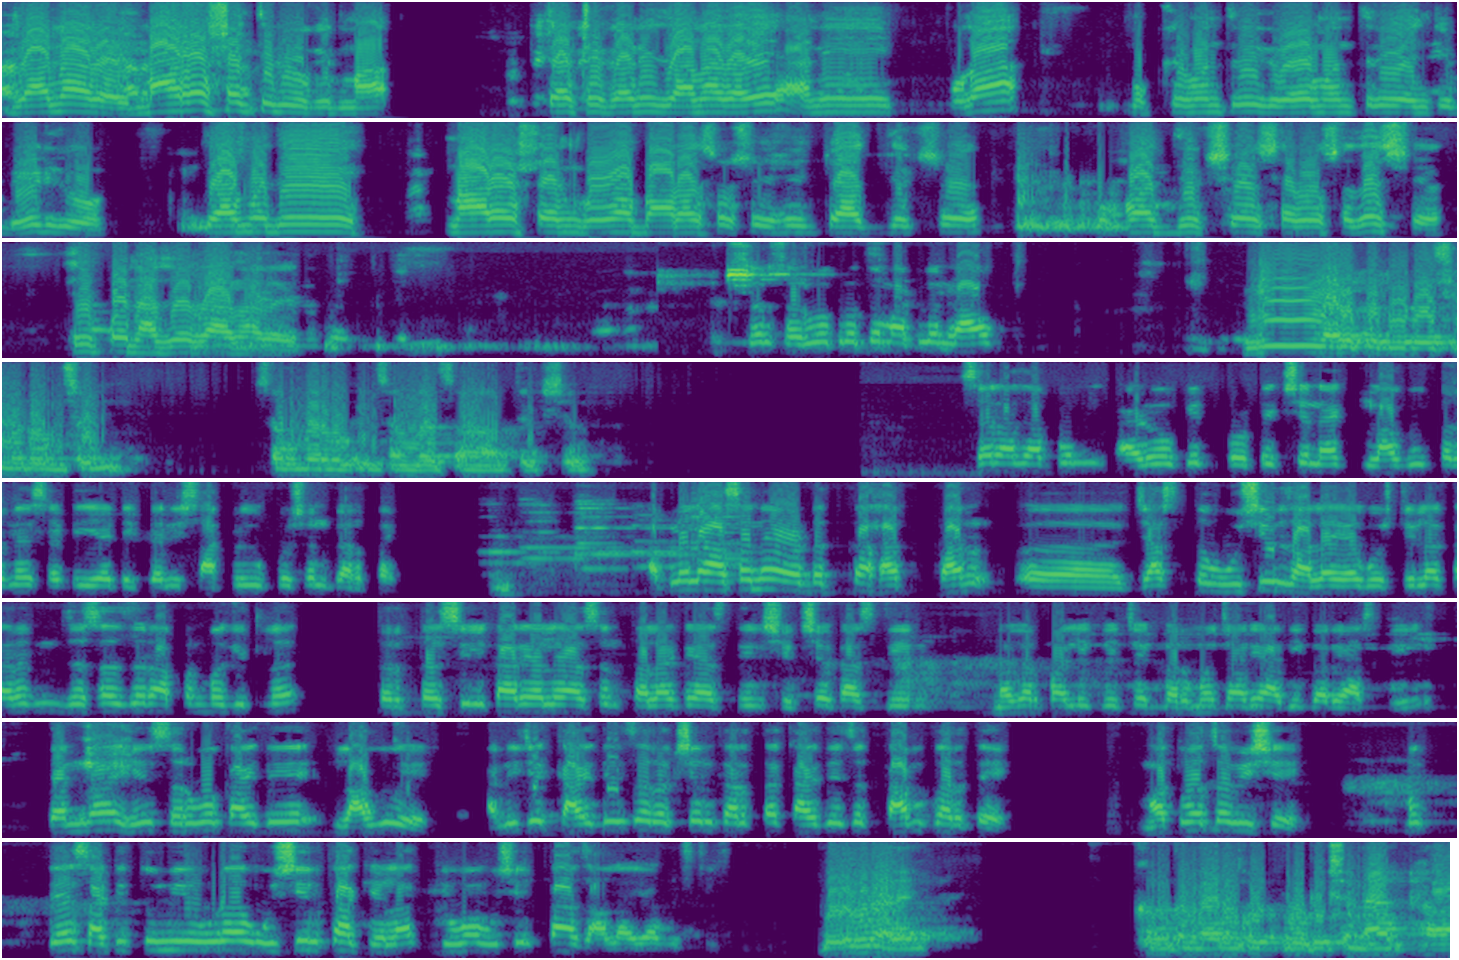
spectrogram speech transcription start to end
जाणार आहे. महाराष्ट्रातील वकील मा- त्या ठिकाणी जाणार आहे आणि पुन्हा मुख्यमंत्री गृहमंत्री यांची भेट घेऊन त्यामध्ये महाराष्ट्र आणि गोवा बार असोसिएशनचे अध्यक्ष उपाध्यक्ष सर्व सदस्य हे पण हजर राहणार आहेत. सर सर्वप्रथम आपलं नाव? मी उदय सिंह डोमसे संगमेर वकील संघाचा अध्यक्ष. सर आज आपण ऍडव्होकेट प्रोटेक्शन ऍक्ट लागू करण्यासाठी या ठिकाणी साखळी उपोषण करताय. आपल्याला असं नाही वाटत का हा फार जास्त उशीर झाला या गोष्टीला? कारण जसं जर आपण बघितलं तर तहसील कार्यालय असेल तलाटे असतील शिक्षक असतील नगरपालिकेचे कर्मचारी अधिकारी असतील त्यांना हे सर्व कायदे लागू आहे. आणि जे कायद्याचं रक्षण करता कायद्याचं काम करताय महत्त्वाचा विषय. मग त्यासाठी तुम्ही एवढा उशीर का केला किंवा उशीर का झाला या गोष्टीचा? बरोबर आहे. खरं तर ऍडव्होकेट प्रोटेक्शन ऍक्ट हा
